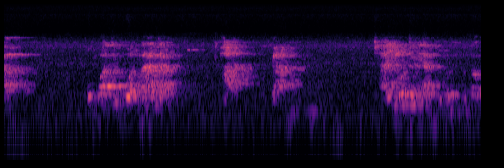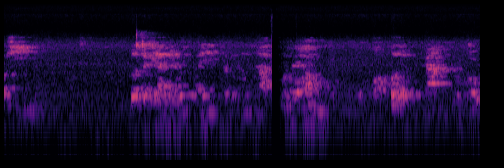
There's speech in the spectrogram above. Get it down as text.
ครับ ผมว่าทุกคนน่าจะผ่านการใช้รถจักรยานยนต์แล้วก็ขี่รถจักรยานยนต์ในถนนหนทางแล้วผมขอเปิดการอบรม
